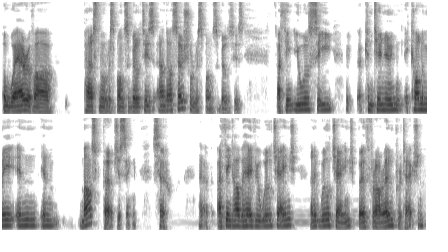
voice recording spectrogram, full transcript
aware of our personal responsibilities and our social responsibilities. I think you will see a continuing economy in in mask purchasing. So uh, I think our behaviour will change, and it will change both for our own protection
